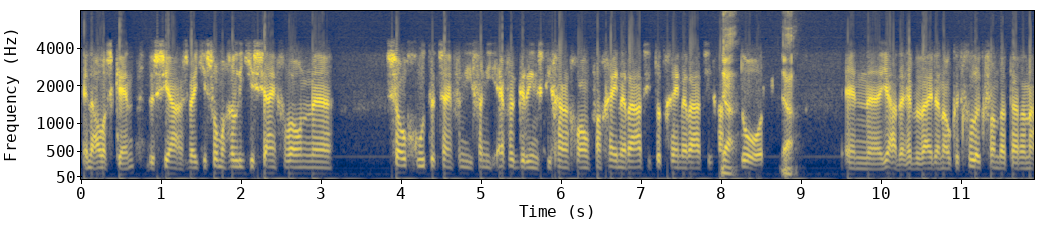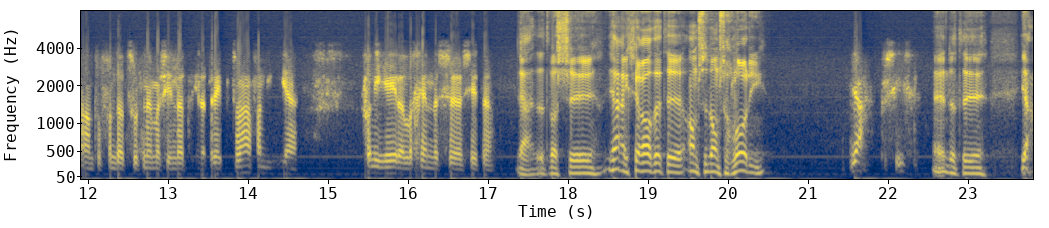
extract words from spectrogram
en alles kent. Dus ja, weet je, sommige liedjes zijn gewoon, zo goed. Het zijn van die, van die evergreens, die gaan gewoon van generatie tot generatie gaan Ja. door. Ja. En eh, ja, daar hebben wij dan ook het geluk van dat daar een aantal van dat soort nummers in dat, in dat repertoire van die, eh, van die heren legendes eh, zitten. Ja, dat was... ja, ik zeg altijd eh, Amsterdamse glorie. Ja, precies. Hè, dat, ja,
